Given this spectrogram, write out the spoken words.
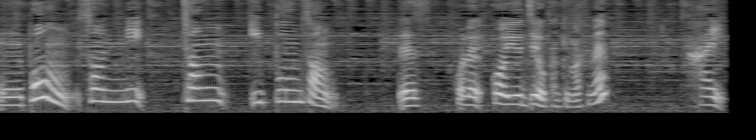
えー、ポン・ソンニ・チョン・イプンソンです。これ、こういう字を書きますね。はい。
